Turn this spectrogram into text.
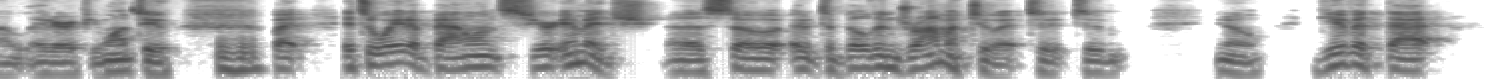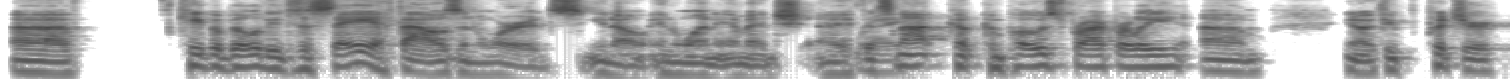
uh, later if you want to. Mm-hmm. but it's a way to balance your image uh, so uh, to build in drama to it to to you know give it that uh, capability to say a thousand words you know in one image. If right. it's not co- composed properly um, you know if you put your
